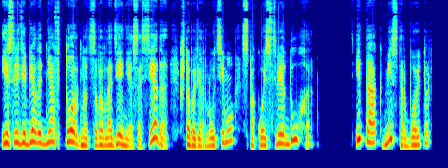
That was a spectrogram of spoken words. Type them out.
и среди бела дня вторгнуться во владение соседа, чтобы вернуть ему спокойствие духа. Итак, мистер Бойтерн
